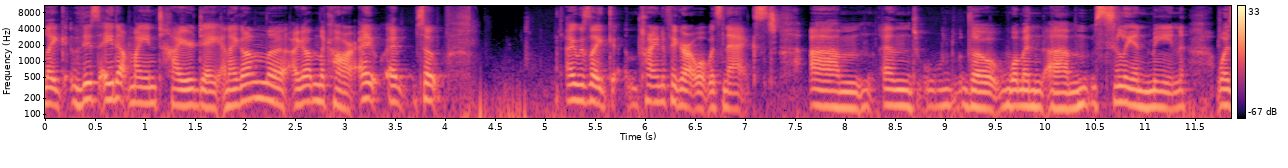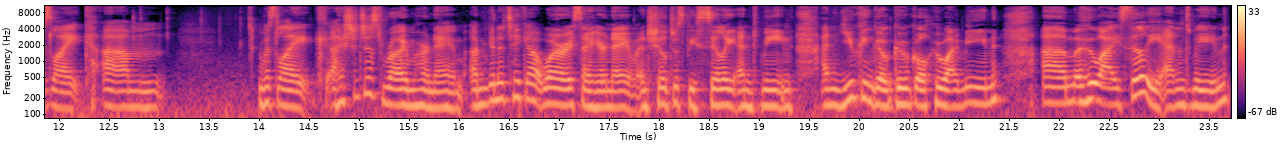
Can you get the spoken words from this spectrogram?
Like this ate up my entire day." And I got in the I got in the car. I, I so. I was like trying to figure out what was next. Um, and the woman, um, silly and mean, was like, um, was like, I should just rhyme her name. I'm gonna take out where I say her name, and she'll just be silly and mean. And you can go Google who I mean, um, who I silly and mean.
